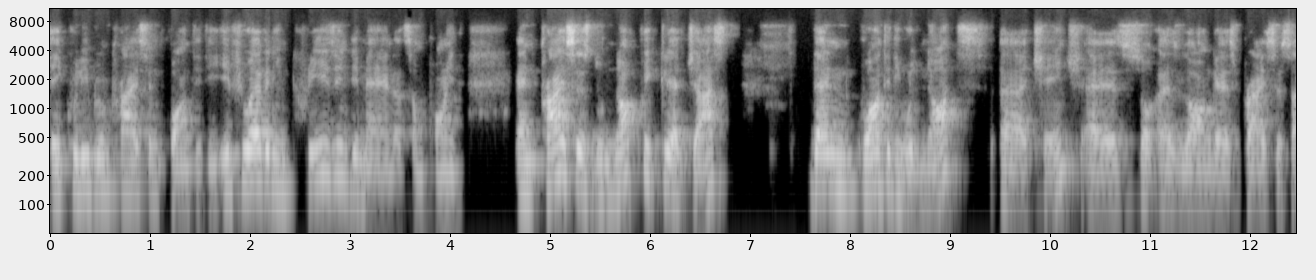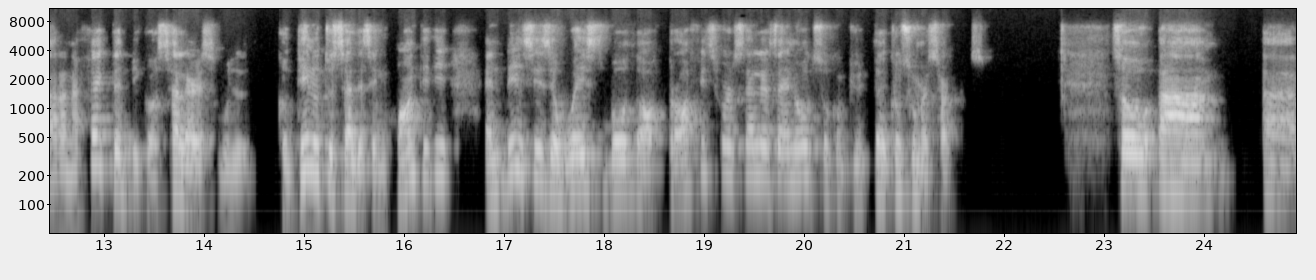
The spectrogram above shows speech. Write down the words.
equilibrium price and quantity, if you have an increase in demand at some point and prices do not quickly adjust, then quantity will not uh, change as so as long as prices are unaffected because sellers will continue to sell the same quantity. And this is a waste both of profits for sellers and also compute, uh, consumer surplus. So um, uh,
